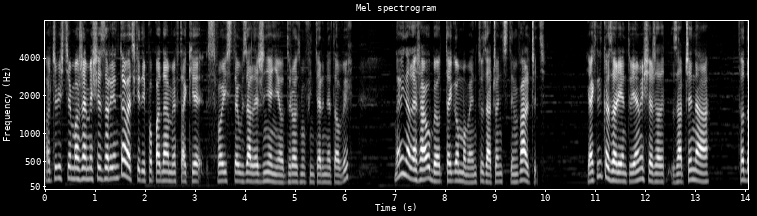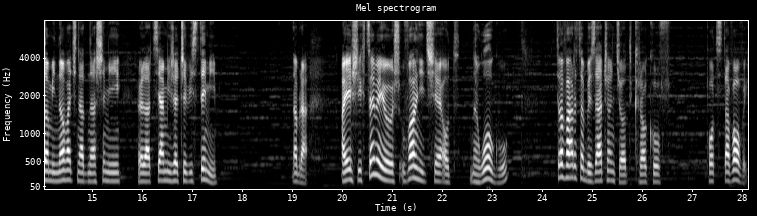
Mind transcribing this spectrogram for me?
Oczywiście możemy się zorientować, kiedy popadamy w takie swoiste uzależnienie od rozmów internetowych. No i należałoby od tego momentu zacząć z tym walczyć. Jak tylko zorientujemy się, że zaczyna to dominować nad naszymi relacjami rzeczywistymi. Dobra, a jeśli chcemy już uwolnić się od nałogu, to warto by zacząć od kroków podstawowych.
